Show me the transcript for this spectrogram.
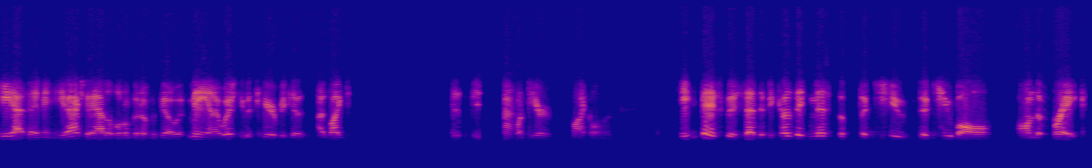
he had and he actually had a little bit of a go at me, and I wish he was here because I'd like I to hear Michael. He basically said that because they've missed the, the cue the cue ball on the break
